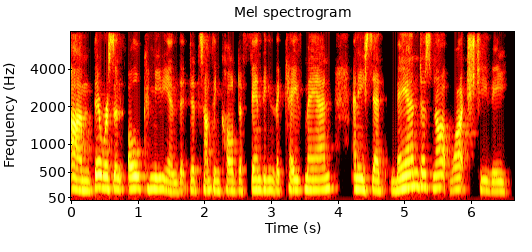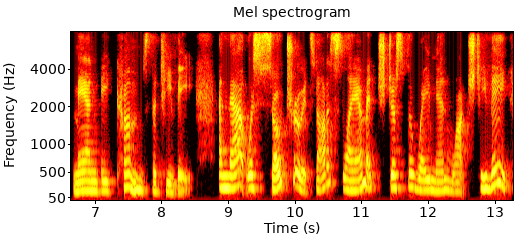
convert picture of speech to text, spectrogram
Um, there was an old comedian that did something called Defending the Caveman. And he said, Man does not watch TV, man becomes the TV. And that was so true. It's not a slam, it's just the way men watch TV.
